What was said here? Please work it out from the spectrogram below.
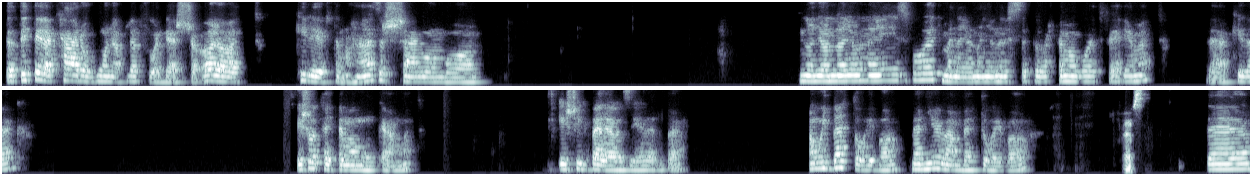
Tehát egy tényleg három hónap leforgása alatt kiléptem a házasságomból, nagyon-nagyon nehéz volt, mert nagyon-nagyon összetörtem a volt férjemet lelkileg. És ott hagytam a munkámat. És így bele az életbe. Amúgy betolva, mert nyilván betolva. Persze. De,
